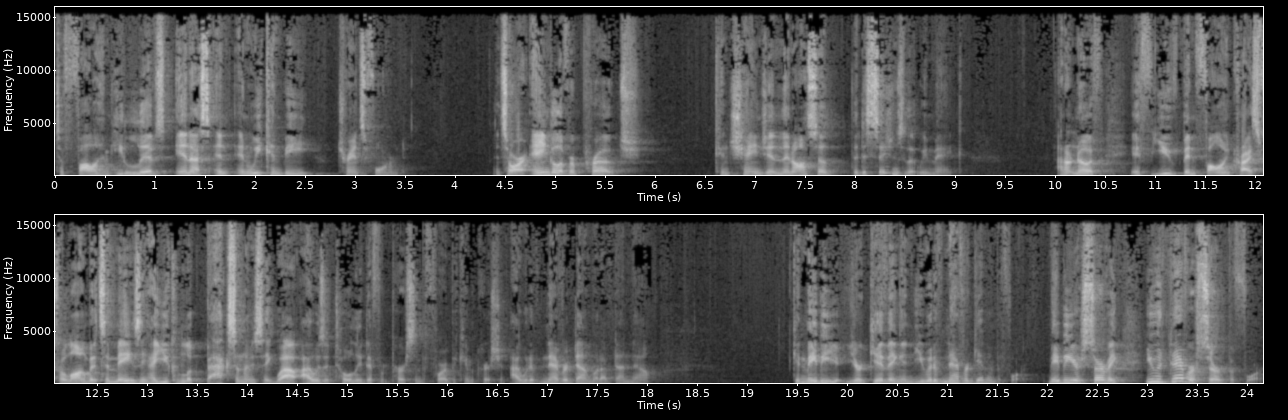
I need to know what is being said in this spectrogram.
to follow Him. He lives in us, and, and we can be transformed. And so our angle of approach can change, and then also the decisions that we make. I don't know if, if you've been following Christ for long, but it's amazing how you can look back sometimes and say, wow, I was a totally different person before I became a Christian. I would have never done what I've done now. Again, maybe you're giving and you would have never given before. Maybe you're serving. You would never serve before.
